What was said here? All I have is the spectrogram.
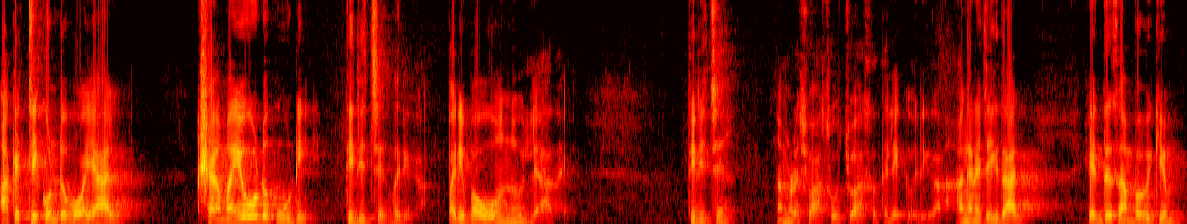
അകറ്റിക്കൊണ്ടുപോയാൽ ക്ഷമയോടുകൂടി തിരിച്ച് വരിക. പരിഭവമൊന്നുമില്ലാതെ തിരിച്ച് നമ്മുടെ ശ്വാസോച്ഛ്വാസത്തിലേക്ക് വരിക. അങ്ങനെ ചെയ്താൽ എന്ത് സംഭവിക്കും?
